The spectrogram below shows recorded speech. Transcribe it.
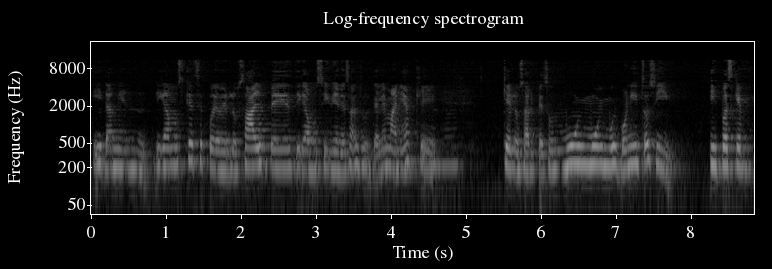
y también, digamos que se puede ver los Alpes, digamos, si vienes al sur de Alemania, que, que los Alpes son muy, muy, muy bonitos y, y pues que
